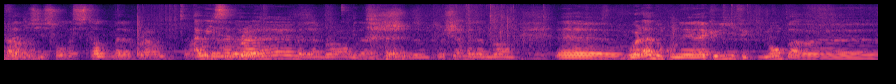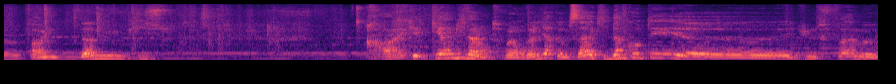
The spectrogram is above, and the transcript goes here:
par aussi son assistante, Madame Brown. Ah oui, c'est Brown. Madame Brown, notre chère Madame Brown. Euh, voilà, donc on est accueilli effectivement par, euh, par une dame qui, qui, est, qui est ambivalente, voilà, on va le dire comme ça, qui d'un côté euh, est une femme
